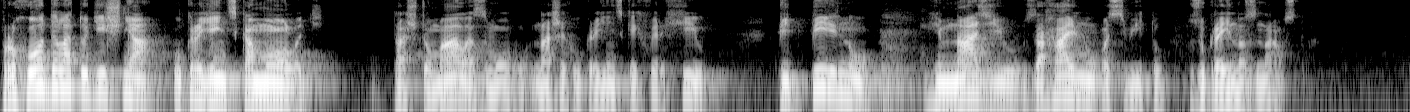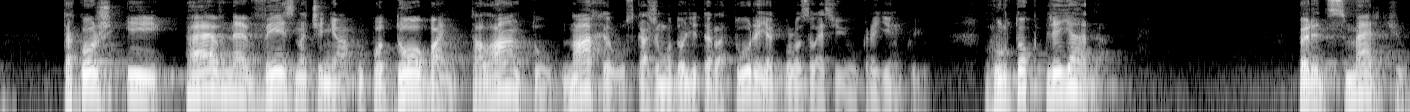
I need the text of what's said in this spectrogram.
проходила тодішня українська молодь, та, що мала змогу наших українських верхів, підпільну гімназію, загальну освіту з українознавства. Також і певне визначення уподобань, таланту, нахилу, скажімо, до літератури, як було з Лесією Українкою. Гурток Плеяда. Перед смертю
